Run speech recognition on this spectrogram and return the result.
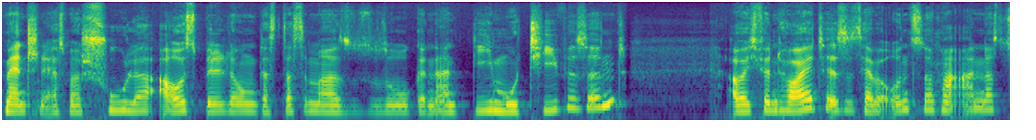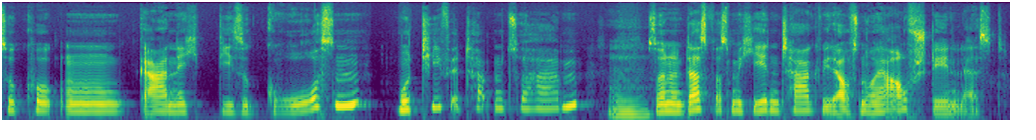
Menschen erstmal Schule, Ausbildung, dass das immer so genannt die Motive sind. Aber ich finde, heute ist es ja bei uns nochmal anders zu gucken, gar nicht diese großen Motivetappen zu haben, mhm. sondern das, was mich jeden Tag wieder aufs Neue aufstehen lässt.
